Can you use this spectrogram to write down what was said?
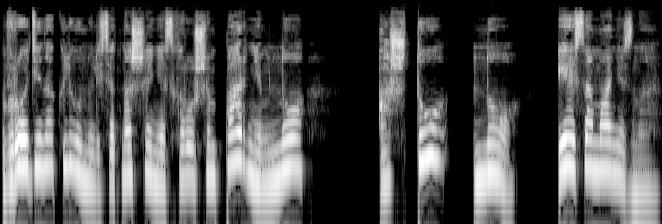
Вроде наклюнулись отношения с хорошим парнем, но... А что «но»? Я и сама не знаю.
